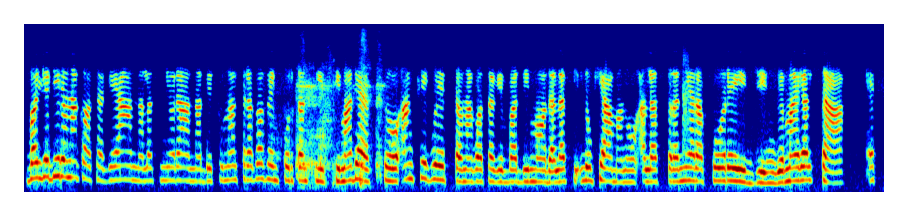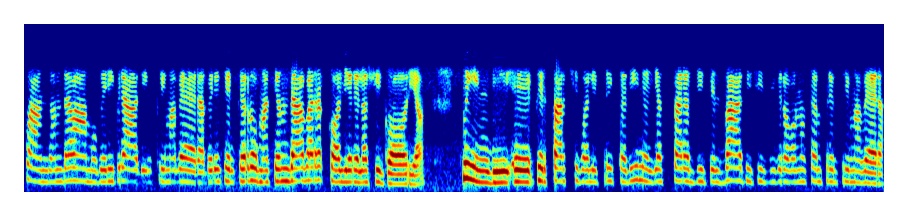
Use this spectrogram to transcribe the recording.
Voglio dire una cosa che Anna, la signora Anna, ha detto un'altra cosa importantissima. Adesso anche questa è una cosa che va di moda, la, lo chiamano alla straniera foraging, ma in realtà è quando andavamo per i prati in primavera, per esempio a Roma si andava a raccogliere la cicoria. Quindi eh, per farci quali frittatine, gli asparagi selvatici si trovano sempre in primavera.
